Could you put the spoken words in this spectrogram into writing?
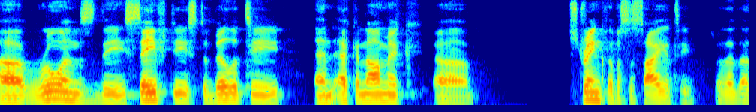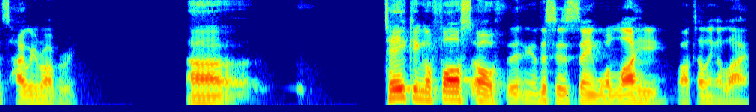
uh, ruins the safety, stability, and economic uh, strength of a society. So that, that's highway robbery. Uh, taking a false oath. This is saying wallahi while telling a lie.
